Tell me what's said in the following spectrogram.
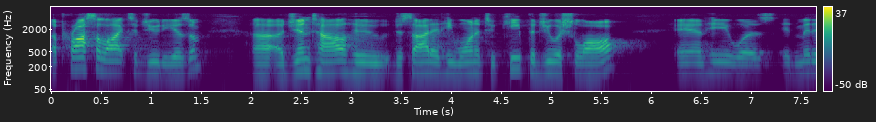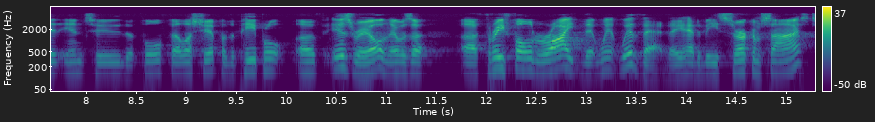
a, proselyte to Judaism, uh, a Gentile who decided he wanted to keep the Jewish law, and he was admitted into the full fellowship of the people of Israel. And there was a, a threefold rite that went with that. They had to be circumcised.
